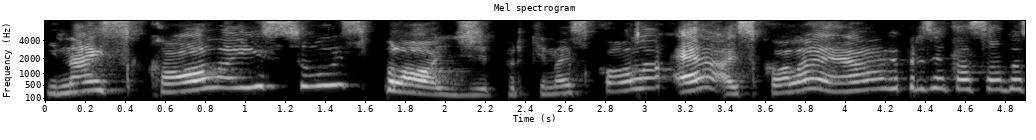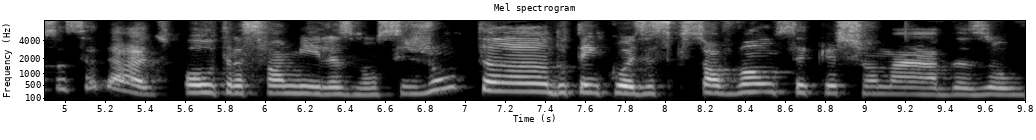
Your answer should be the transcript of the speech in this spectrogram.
e na escola isso explode, porque na escola é a escola é a representação da sociedade. Outras famílias vão se juntando, tem coisas que só vão ser questionadas ou,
